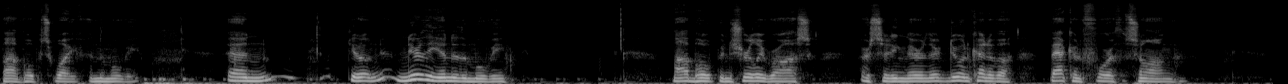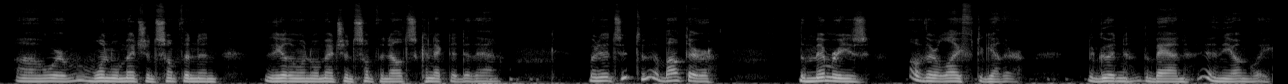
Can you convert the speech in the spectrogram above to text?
Bob Hope's wife in the movie. And, you know, near the end of the movie, Bob Hope and Shirley Ross are sitting there and they're doing kind of a back and forth song uh, where one will mention something and the other one will mention something else connected to that. But it's, it's about their the memories of their life together, the good, the bad, and the ugly.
